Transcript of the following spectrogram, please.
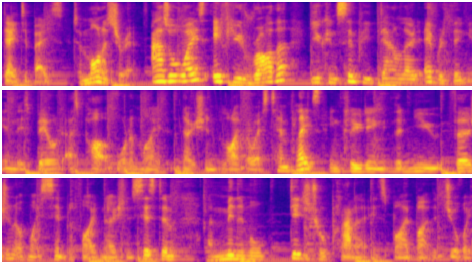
database to monitor it. As always, if you'd rather, you can simply download everything in this build as part of one of my Notion Life OS templates, including the new version of my simplified Notion system, a minimal digital planner inspired by the joy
